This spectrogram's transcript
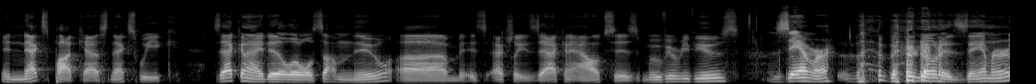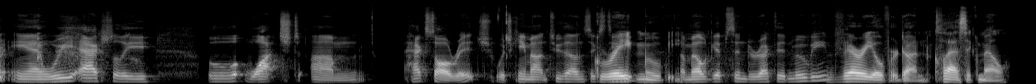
in next podcast next week. Zach and I did a little something new. Um, it's actually Zach and Alex's movie reviews. Zammer, better known as Zammer, and we actually l- watched um, Hacksaw Ridge, which came out in 2016. Great movie. A Mel Gibson directed movie. Very overdone. Classic Mel.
